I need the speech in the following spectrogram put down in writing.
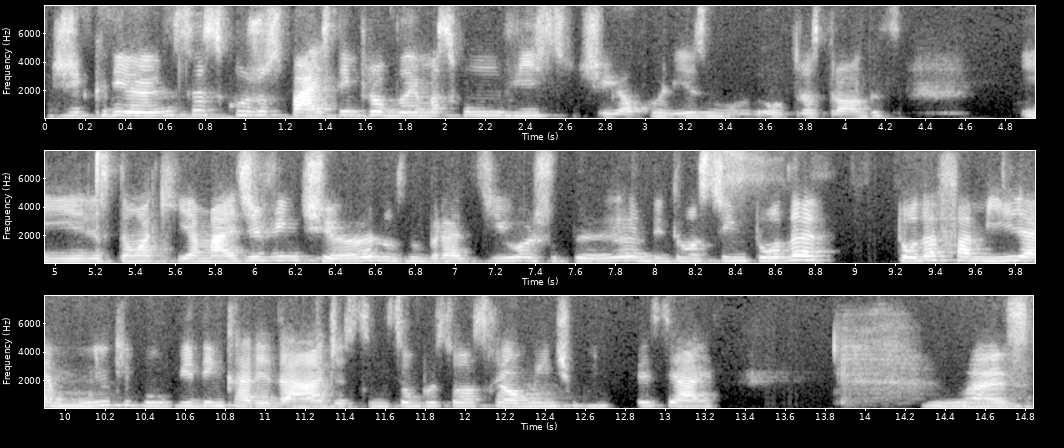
de crianças cujos pais têm problemas com vício de alcoolismo, outras drogas. E eles estão aqui há mais de 20 anos no Brasil ajudando. Então, assim, toda, toda a família é muito envolvida em caridade, assim, são pessoas realmente muito especiais. Mas,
